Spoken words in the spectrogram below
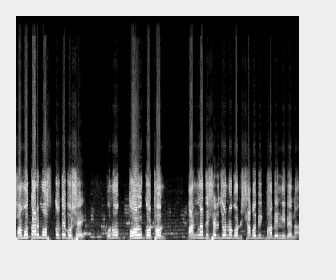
ক্ষমতার মস্ততে বসে কোনো দল গঠন বাংলাদেশের জনগণ স্বাভাবিকভাবে নিবে না।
